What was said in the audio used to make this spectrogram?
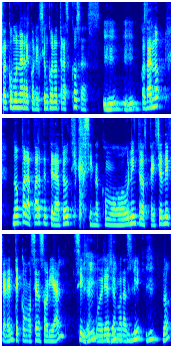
fue como una reconexión con otras cosas. O sea, no, no para parte terapéutica, sino como una introspección diferente, como sensorial, si lo podrías llamar así, ¿no?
